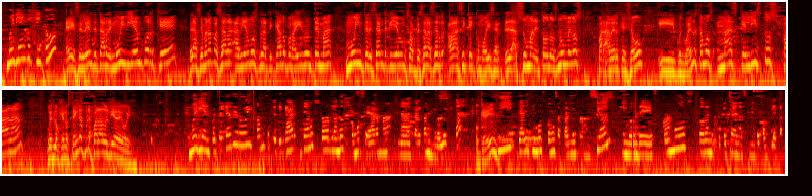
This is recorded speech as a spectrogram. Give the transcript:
Muy bien, ¿y tú? Excelente tarde, muy bien porque la semana pasada habíamos platicado por ahí de un tema muy interesante que íbamos a empezar a hacer, ahora sí que como dicen, la suma de todos los números para ver qué show. Y pues bueno, estamos más que listos para pues lo que nos tengas preparado el día de hoy. Muy bien, pues el día de hoy vamos a platicar, ya hemos estado hablando de cómo se arma una carta numerológica. Ok. Y ya dijimos cómo sacar nuestra misión, en donde estamos toda nuestra fecha de nacimiento completa.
